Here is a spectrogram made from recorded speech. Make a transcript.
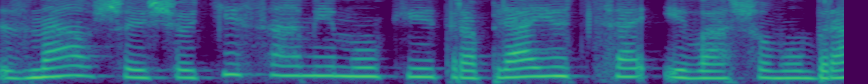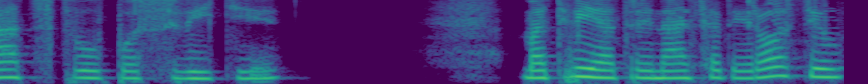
знавши, що ті самі муки трапляються і вашому братству по світі. Матвія 13 розділ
